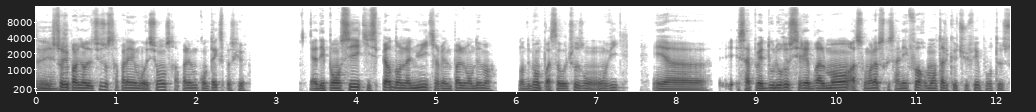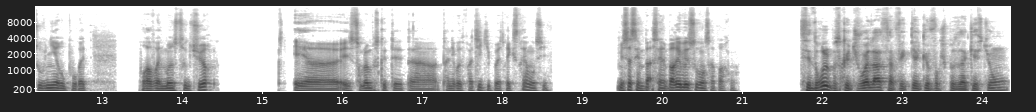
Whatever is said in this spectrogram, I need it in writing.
Mhm. Soit je vais pas revenir dessus, ce sera pas la même émotion, ce sera pas le même contexte parce que il y a des pensées qui se perdent dans la nuit et qui reviennent pas le lendemain. Le lendemain, on passe à autre chose, on, vit. Et, euh, et ça peut être douloureux cérébralement à ce moment-là parce que c'est un effort mental que tu fais pour te souvenir ou pour, être, pour avoir une bonne structure. Et, euh, et simplement parce que tu as, un niveau de fatigue qui peut être extrême aussi. Mais ça, ça m'est pas arrivé souvent, ça, par contre. C'est drôle parce que tu vois, là, ça fait quelques fois que je pose la question.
